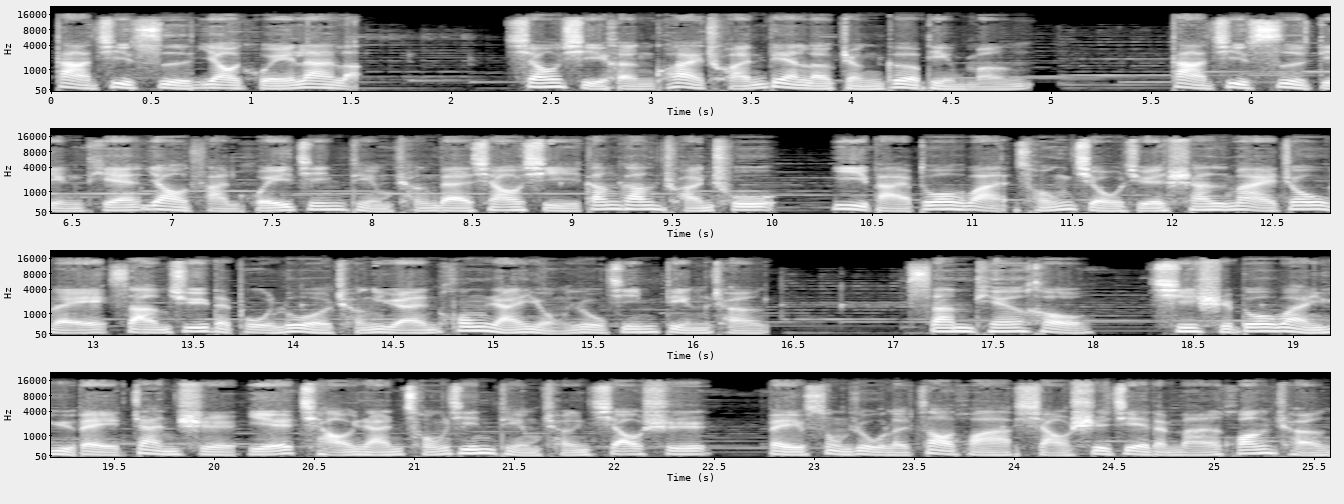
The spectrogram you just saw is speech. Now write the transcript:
大祭司要回来了。消息很快传遍了整个顶盟，大祭司顶天要返回金鼎城的消息刚刚传出，一百多万从九绝山脉周围散居的部落成员轰然涌入金鼎城。三天后，七十多万预备战士也悄然从金鼎城消失，被送入了造化小世界的蛮荒城。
